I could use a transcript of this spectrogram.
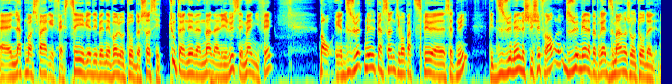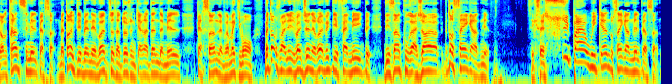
Euh, L'atmosphère est festive. Il y a des bénévoles autour de ça. C'est tout un événement dans les rues. C'est magnifique. Bon, il y a 18 000 personnes qui vont participer euh, cette nuit. Puis 18 000, là, je suis chiffron, là, 18 000 à peu près dimanche autour de l'île. Donc 36 000 personnes. Mettons avec les bénévoles, ça, ça touche une quarantaine de mille personnes, là, vraiment qui vont. Mettons, je vais aller, je vais être généreux avec les familles, puis des encourageurs, puis mettons 50 000. C'est que c'est un super week-end pour 50 000 personnes.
